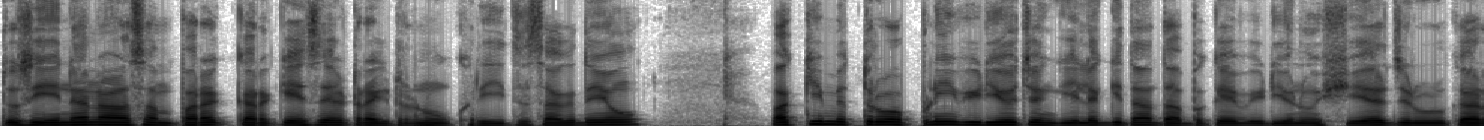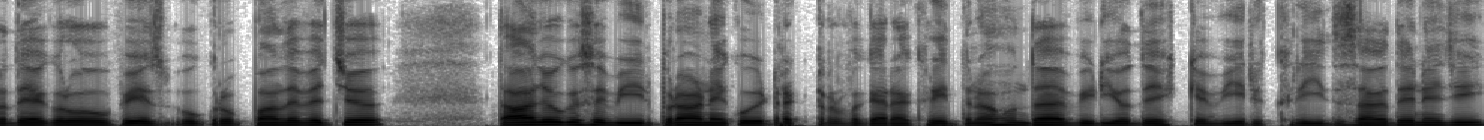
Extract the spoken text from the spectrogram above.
ਤੁਸੀਂ ਇਹਨਾਂ ਨਾਲ ਸੰਪਰਕ ਕਰਕੇ ਇਸ ਟਰੈਕਟਰ ਨੂੰ ਖਰੀਦ ਸਕਦੇ ਹੋ। ਬਾਕੀ ਮਿੱਤਰੋ, ਆਪਣੀ ਵੀਡੀਓ ਚੰਗੀ ਲੱਗੀ ਤਾਂ ਦੱਬ ਕੇ ਵੀਡੀਓ ਨੂੰ ਸ਼ੇਅਰ ਜ਼ਰੂਰ ਕਰ ਦਿਆ ਕਰੋ ਫੇਸਬੁੱਕ ਗਰੁੱਪਾਂ ਦੇ ਵਿੱਚ। ਤਾਂ ਜੋ ਕਿਸੇ ਵੀਰ ਭਰਾ ਨੇ ਕੋਈ ਟਰੈਕਟਰ ਵਗੈਰਾ ਖਰੀਦਣਾ ਹੁੰਦਾ, ਵੀਡੀਓ ਦੇਖ ਕੇ ਵੀਰ ਖਰੀਦ ਸਕਦੇ ਨੇ ਜੀ।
